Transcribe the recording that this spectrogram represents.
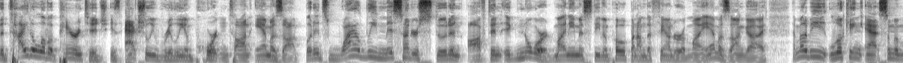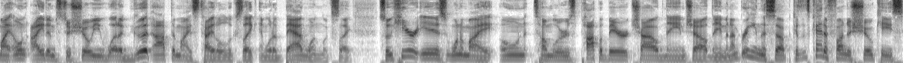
The title of a parentage is actually really important on Amazon, but it's wildly misunderstood and often ignored. My name is Stephen Pope, and I'm the founder of My Amazon Guy. I'm going to be looking at some of my own items to show you what a good optimized title looks like and what a bad one looks like. So here is one of my own tumblers, Papa Bear, child name, child name, and I'm bringing this up because it's kind of fun to showcase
